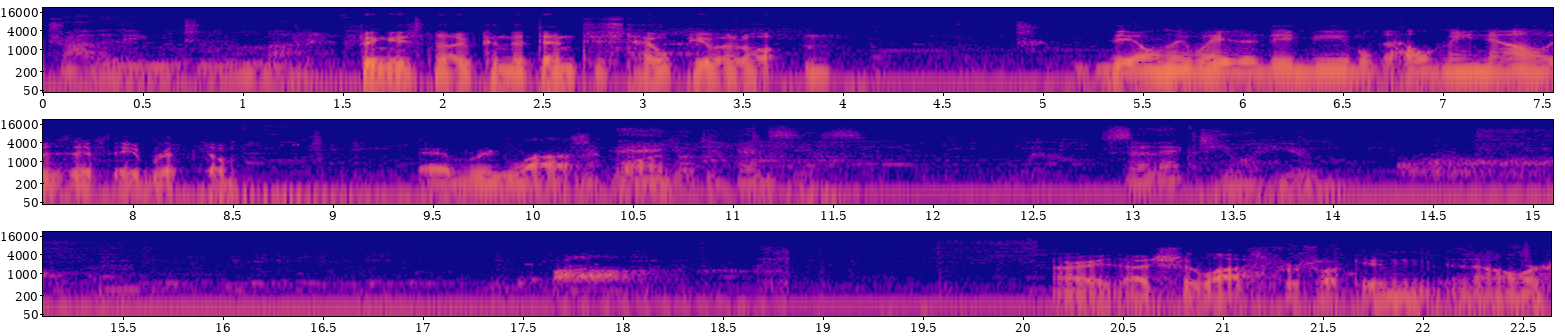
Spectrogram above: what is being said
Traveling to Mumbai. Thing is, though, can the dentist help you a lot? The only way that they'd be able to help me now is if they ripped them. Every last Prepare one. your defenses. Select your hero. Alright, that should last for fucking an hour.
